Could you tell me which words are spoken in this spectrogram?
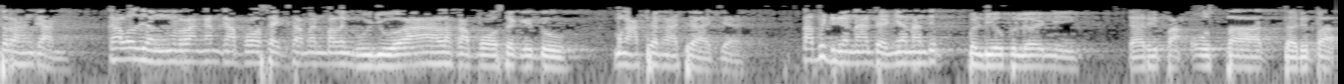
diterangkan. Kalau yang menerangkan Kapolsek sampai paling guyu, alah Kapolsek itu mengada-ngada aja. Tapi dengan adanya nanti beliau-beliau ini dari Pak Ustadz, dari Pak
